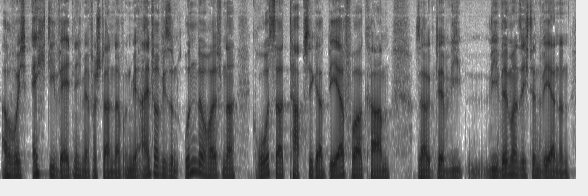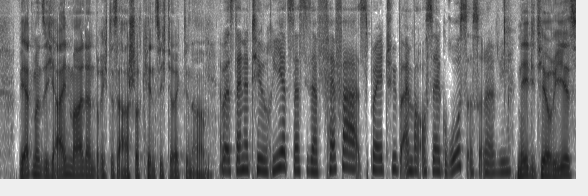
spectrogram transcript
aber wo ich echt die Welt nicht mehr verstanden habe und mir einfach wie so ein unbeholfener, großer, tapsiger Bär vorkam und sagte, wie, wie will man sich denn wehren? Dann wehrt man sich einmal, dann bricht das Arschlochkind sich direkt den Arm. Aber ist deine Theorie jetzt, dass dieser Pfefferspray-Typ einfach auch sehr groß ist oder wie? Nee, die Theorie ist,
